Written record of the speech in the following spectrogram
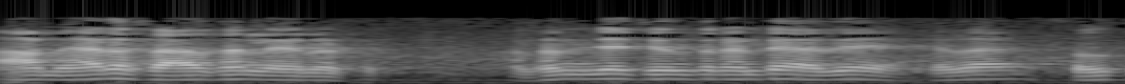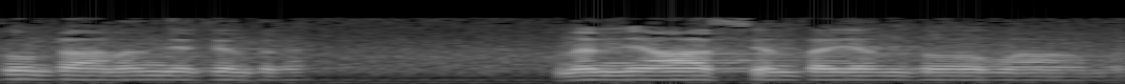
ఆ మేర సాధన లేనట్టు. అనన్య చింతన అంటే అదే కదా? చదువుతూ ఉంటాం అనన్య చింతన. అనన్యాస్యంతయంతో మామ.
